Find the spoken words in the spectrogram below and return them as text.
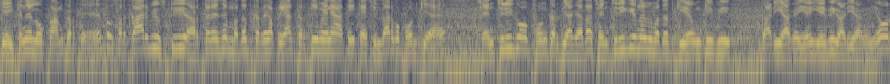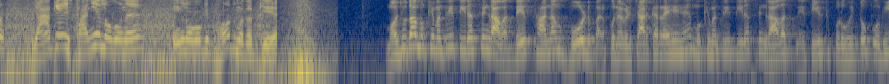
कि इतने लोग काम करते हैं तो सरकार भी उसकी हर तरह से मदद करने का प्रयास करती है। मैंने आते ही तहसीलदार को फ़ोन किया है सेंचुरी को फ़ोन कर दिया गया था। सेंचुरी की ने भी मदद की है, उनकी भी गाड़ी आ गई है, ये भी गाड़ी आ गई है। और यहाँ के स्थानीय लोगों ने इन लोगों की बहुत मदद की है। मौजूदा मुख्यमंत्री तीरथ सिंह रावत देवस्थानम बोर्ड पर पुनर्विचार कर रहे हैं। मुख्यमंत्री तीरथ सिंह रावत ने तीर्थ पुरोहितों को भी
